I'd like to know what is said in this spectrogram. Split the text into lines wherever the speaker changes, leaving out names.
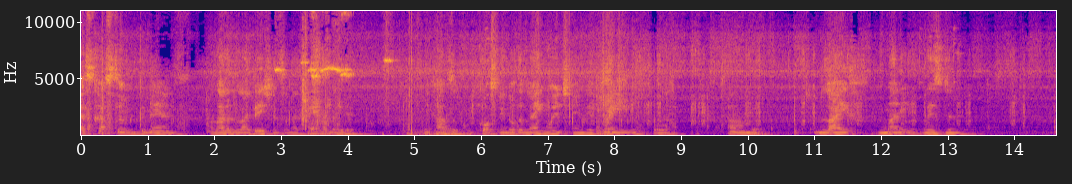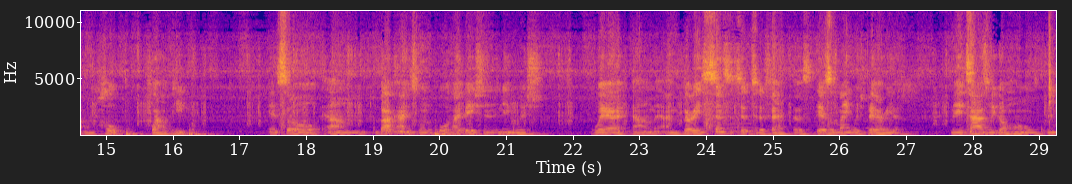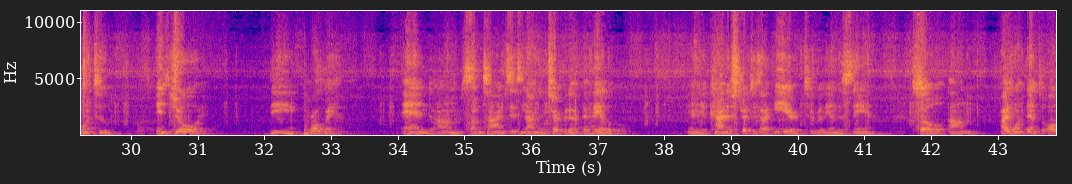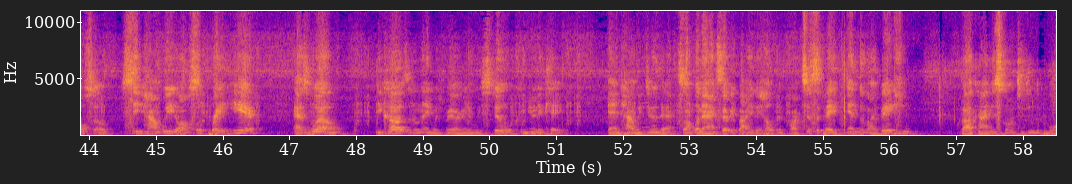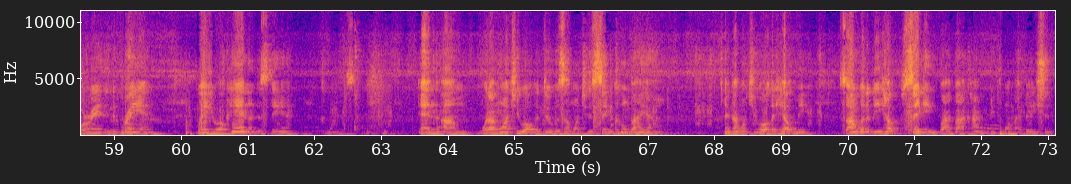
as custom demands, a lot of the libations are not translated because of, of course, you know the language and they're praying for um, life, money, wisdom, um, hope for our people. And so um, Bakan is going to pour libation in English where um, I'm very sensitive to the fact that there's a language barrier. Many times we go home, we want to enjoy the program. And um, sometimes there's not an interpreter available. And it kind of stretches our ear to really understand. So um, I want them to also see how we also pray here as well. Because of the language barrier, we still communicate and how we do that. So I'm going to ask everybody to help and participate in the libation. Valkine is going to do the pouring and the praying where you all can understand. Come on. And um, what I want you all to do is I want you to sing Kumbaya. And I want you all to help me. So I'm going to be help singing by Valkine will be pouring libation.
